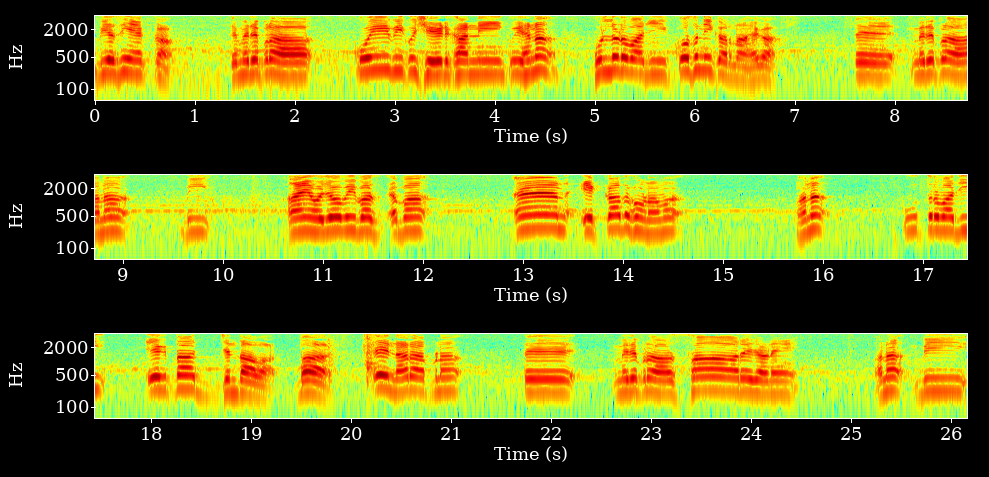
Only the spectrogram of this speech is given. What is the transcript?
ਵੀ ਅਸੀਂ ਇੱਕ ਹਾਂ। ਤੇ ਮੇਰੇ ਭਰਾ, ਕੋਈ ਵੀ ਕੋਈ ਛੇੜਖਾਨੀ, ਕੋਈ ਹੈ ਨਾ ਹੁੱਲੜਬਾਜੀ ਕੁਝ ਨਹੀਂ ਕਰਨਾ ਹੈਗਾ। ਤੇ ਮੇਰੇ ਭਰਾ ਨਾ ਵੀ ਐ ਹੋ ਜਾਓ ਵੀ ਬਸ ਆਪਾਂ ਐਨ ਏਕਾ ਦਿਖਾਉਣਾ ਵਾ, ਹਨਾ। ਕੂਤਰਬਾਜੀ, ਏਕਤਾ, ਜਿੰਦਾਬਾਦ। ਬਸ, ਇਹ ਨਾਰਾ ਆਪਣਾ ਤੇ ਮੇਰੇ ਭਰਾ ਸਾਰੇ ਜਾਣੇ, ਹਨਾ, ਵੀ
